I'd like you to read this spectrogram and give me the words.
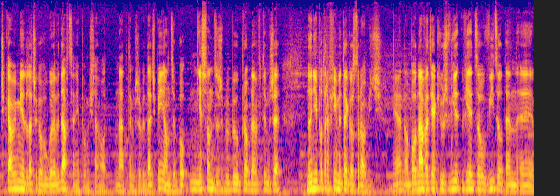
Ciekawi mnie, dlaczego w ogóle wydawca nie pomyślał o, nad tym, żeby dać pieniądze, bo nie sądzę, żeby był problem w tym, że no nie potrafimy tego zrobić, nie? No bo nawet jak już wie, wiedzą, widzą ten y,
